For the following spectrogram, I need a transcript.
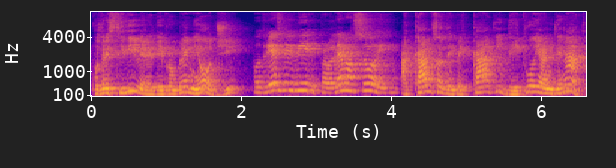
Potresti vivere dei problemi oggi Podrías vivir problemas hoy a causa dei peccati dei tuoi antenati,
